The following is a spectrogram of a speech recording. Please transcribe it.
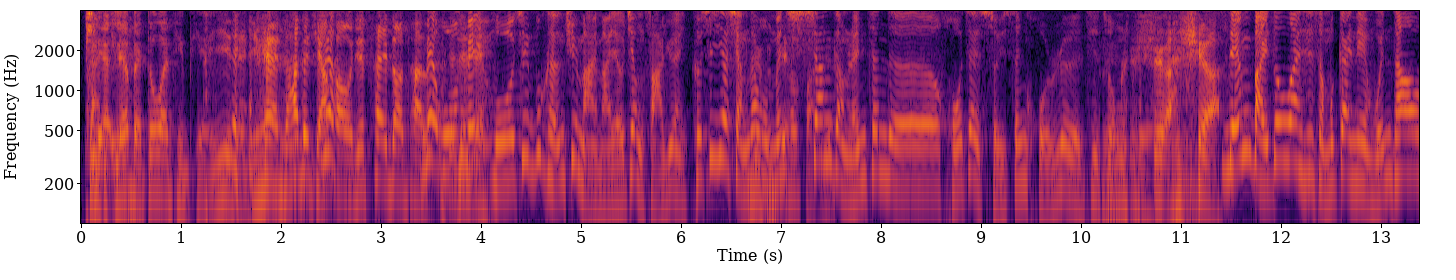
便宜两百多万挺便宜的。你看他的想法，我就猜到他了。没有，我没，我是不可能去买嘛。有这种法院，可是要想到我们 香港人真的活在水深火热之中了。是啊，是啊。两百多万是什么概念？文涛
